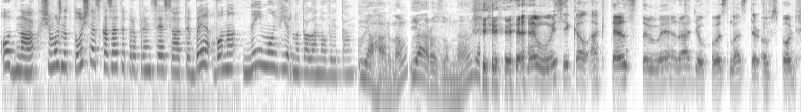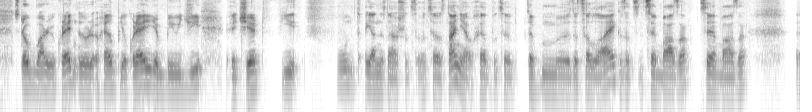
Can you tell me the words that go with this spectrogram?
Однак, що можна точно сказати про принцесу АТБ, вона неймовірно талановита. Я гарна, я розумна, я Музикал, актерс, ТВ, радіо, хост, мастер of спорт, Stop War Ukraine, Help Ukraine, BVG, Черт, Фі, Фунт, я не знаю, що це, це останнє, Help, це, це за це лайк, за це, це база, це база. Е,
